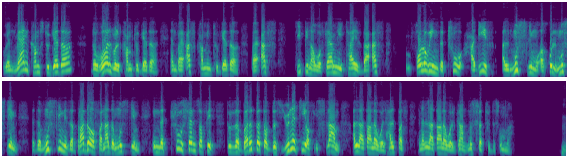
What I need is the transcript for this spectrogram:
When man comes together, the world will come together. And by us coming together, by us keeping our family ties, by us following the true hadith, al-Muslimu akhul Muslim, the Muslim is a brother of another Muslim, in the true sense of it, through the barakat of this unity of Islam, Allah Ta'ala will help us and Allah Ta'ala will grant nusrat to this ummah. Hmm.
